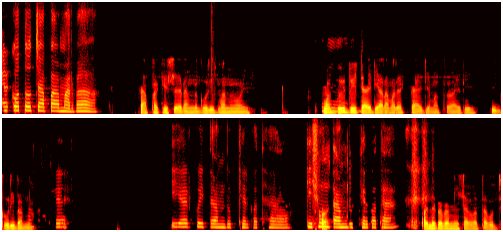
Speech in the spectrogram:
আর কত চাপা মারবা? চাপা কিসের? আমি তো গরিব মানুষ। তোমার দুই। দুইটা আইডি আর আমার একটা আইডি মাত্র আইডি কি গরিব আমি। আর কইতাম দুঃখের কথা। কি শুনতাম দুঃখের কথা। কইলে কইবা মিছা কথা বুঝছ?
